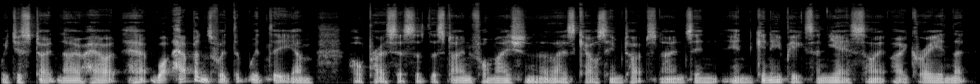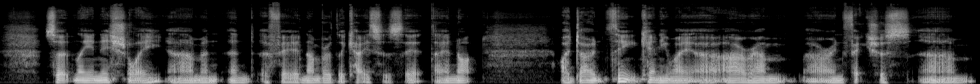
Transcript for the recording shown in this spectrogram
we just don't know how, it, how, what happens with the, with the um, whole process of the stone formation of those calcium type stones in, in guinea pigs. And yes, I, I agree in that certainly initially, um, and and a fair number of the cases that they are not I don't think anyway, are, are, um, are infectious um,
